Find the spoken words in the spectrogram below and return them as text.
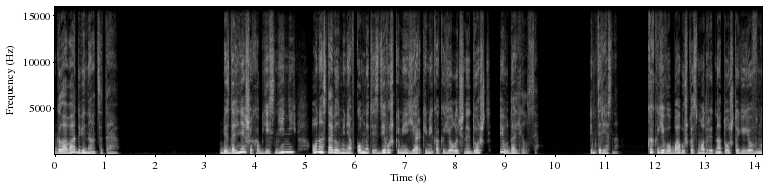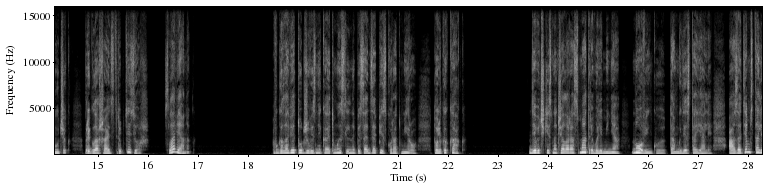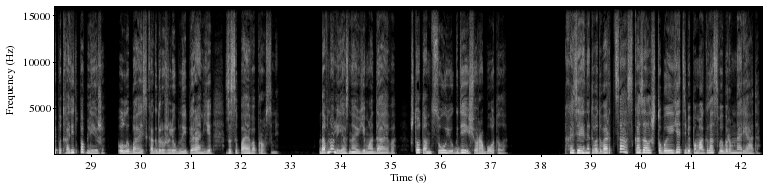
Глава 12. Без дальнейших объяснений он оставил меня в комнате с девушками, яркими, как елочный дождь, и удалился. Интересно, как его бабушка смотрит на то, что ее внучек приглашает стриптизерш, славянок? В голове тут же возникает мысль написать записку Ратмиру, только как? Девочки сначала рассматривали меня, новенькую, там, где стояли, а затем стали подходить поближе — улыбаясь, как дружелюбные пираньи, засыпая вопросами. Давно ли я знаю Ямадаева, что танцую, где еще работала? Хозяин этого дворца сказал, чтобы я тебе помогла с выбором наряда.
